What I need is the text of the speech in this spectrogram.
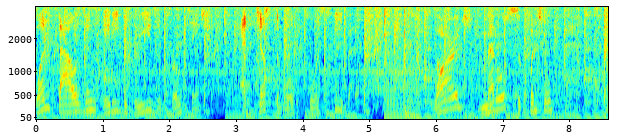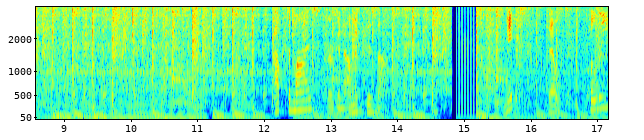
1080 degrees of rotation. Adjustable force feedback. Large metal sequential pad. Optimized ergonomic design. Mixed belt pulley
